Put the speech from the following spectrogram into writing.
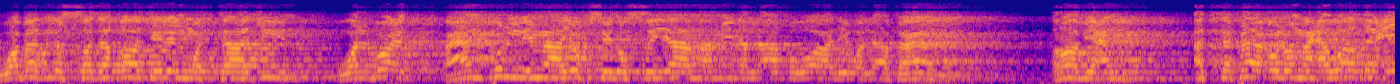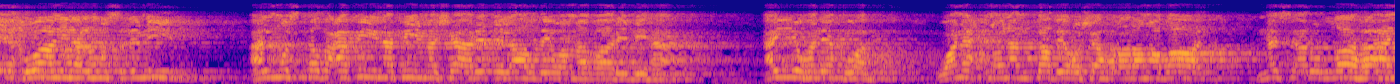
وبذل الصدقات للمحتاجين والبعد عن كل ما يفسد الصيام من الأقوال والأفعال. رابعا التفاعل مع واقع إخواننا المسلمين المستضعفين في مشارق الأرض ومغاربها. أيها الإخوة ونحن ننتظر شهر رمضان. نسأل الله أن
